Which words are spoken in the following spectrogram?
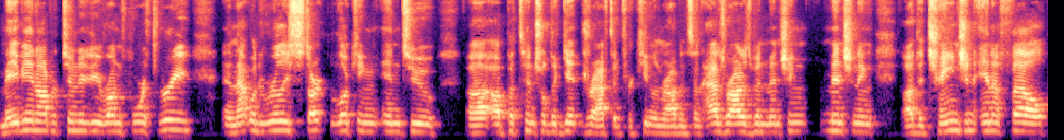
maybe an opportunity to run 4 3. And that would really start looking into uh, a potential to get drafted for Keilan Robinson. As Rod has been mentioning, mentioning uh, the change in NFL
